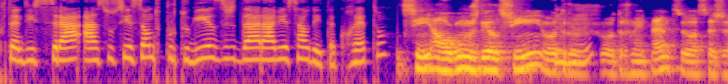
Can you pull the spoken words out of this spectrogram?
Portanto, isso será a Associação de Portugueses da Arábia Saudita, correto? Sim, alguns deles sim, outros, uhum. outros nem tanto. Ou seja,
